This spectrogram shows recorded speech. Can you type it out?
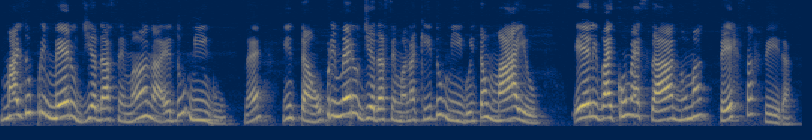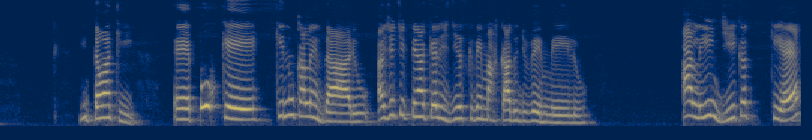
Mas o primeiro dia da semana é domingo, né? Então, o primeiro dia da semana aqui, domingo. Então, maio, ele vai começar numa terça-feira. Então, aqui, é, por que que no calendário a gente tem aqueles dias que vem marcado de vermelho? Ali indica que é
